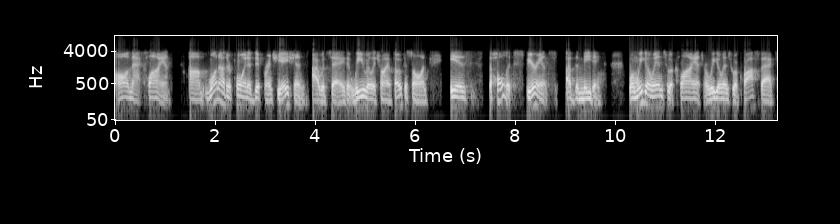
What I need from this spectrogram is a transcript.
on that client. Um, one other point of differentiation, I would say, that we really try and focus on is the whole experience of the meeting. When we go into a client or we go into a prospect,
